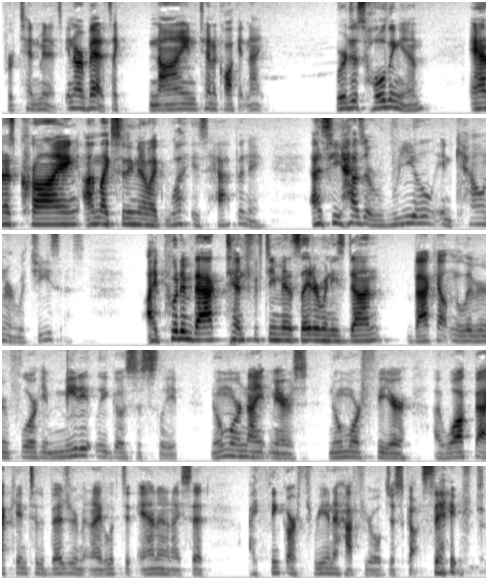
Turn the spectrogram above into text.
for 10 minutes in our bed. It's like 9, 10 o'clock at night. We're just holding him. Anna's crying. I'm like sitting there, like, what is happening? As he has a real encounter with Jesus. I put him back 10, 15 minutes later when he's done, back out in the living room floor. He immediately goes to sleep. No more nightmares, no more fear. I walked back into the bedroom and I looked at Anna and I said, I think our three and a half year old just got saved.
